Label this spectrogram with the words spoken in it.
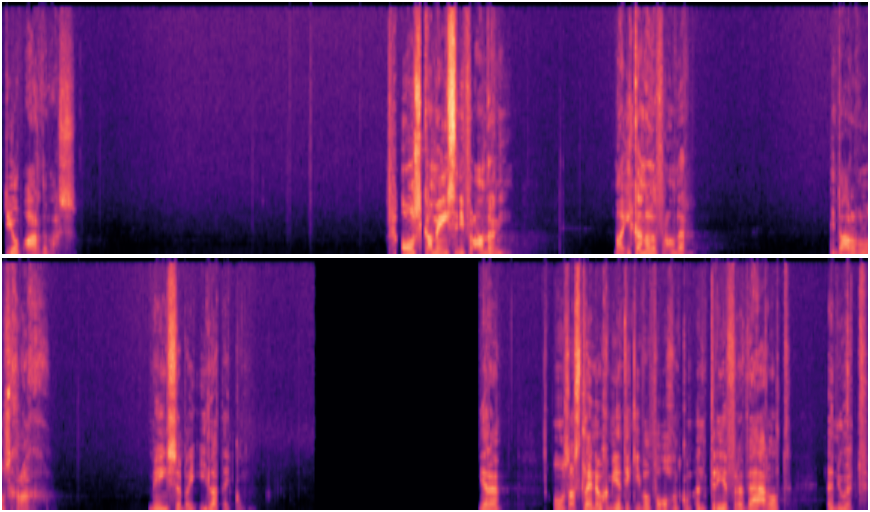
toe jy op aarde was. Ons kan mense nie verander nie. Maar U kan hulle verander. En daarom wil ons graag mense by U laat uitkom. Here, ons as klein ou gemeentetjie wil vanoggend kom intree vir 'n wêreld in nood.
